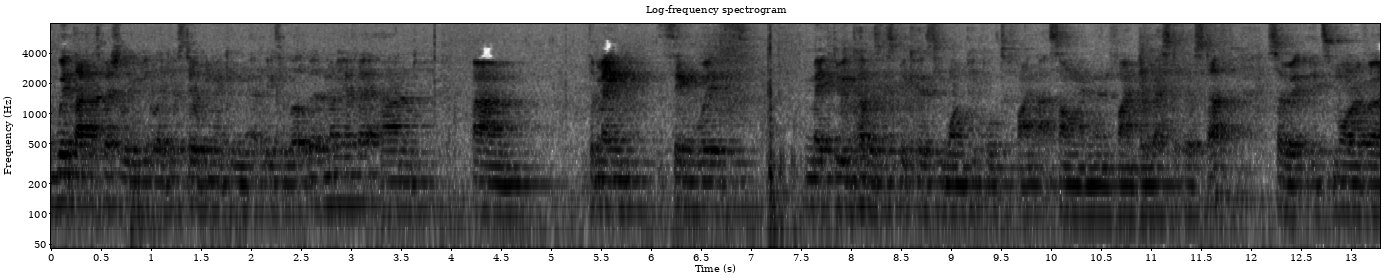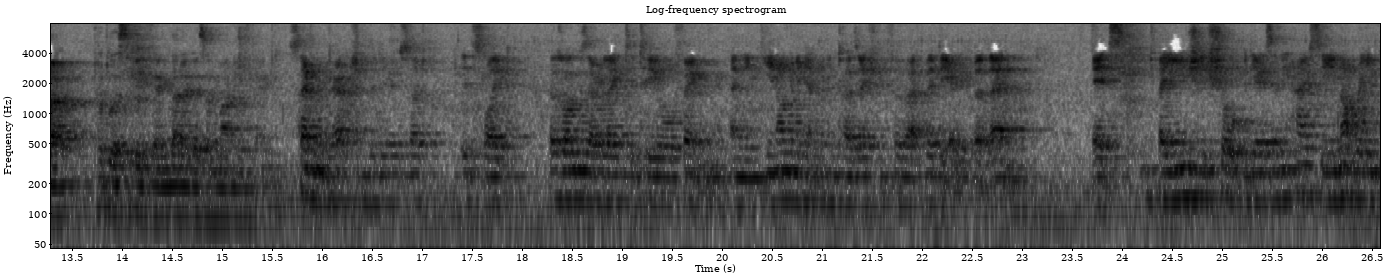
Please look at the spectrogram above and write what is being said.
with that especially like you'll still be making at least a little bit of money off it, and um, the main thing with make doing covers is because you want people to find that song and then find the rest of your stuff. So it, it's more of a publicity thing than it is a money thing. Same with reaction videos. Like, it's like as long as they're related to your thing, and you- you're not going to get monetization for that video, but then it's they're usually short videos anyhow, so you're not really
